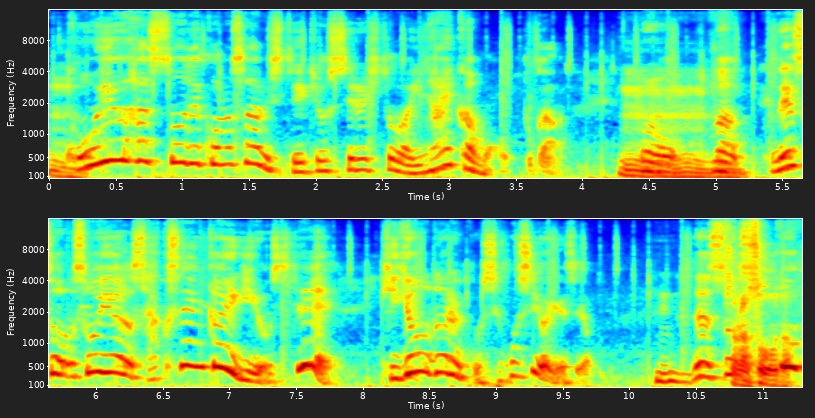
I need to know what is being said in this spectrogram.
うん。こういう発想でこのサービス提供してる人はいないかもとか、うんそのうんうんまあね、そうそういう作戦会議をして企業努力をしてほしいわけですよ。うんでそそこ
